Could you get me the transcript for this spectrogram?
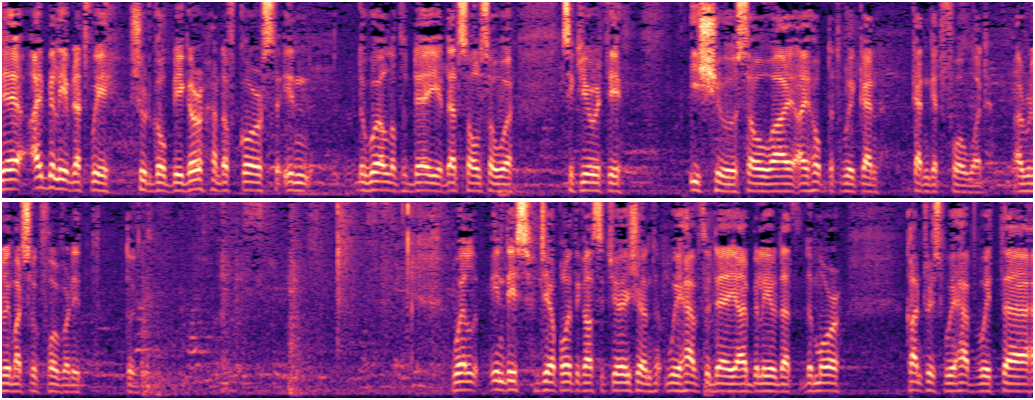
Yeah, I believe that we should go bigger, and of course, in the world of today, that's also a security issue. So I, I hope that we can can get forward. I really much look forward to it. Well, in this geopolitical situation we have today, I believe that the more countries we have with, uh,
